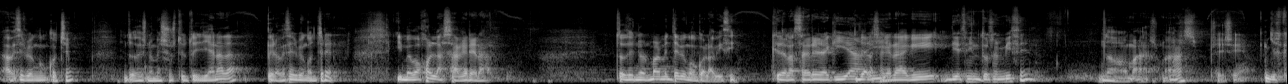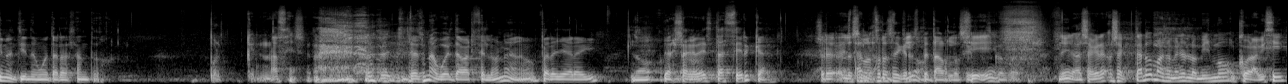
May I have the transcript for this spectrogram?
a veces vengo en coche, entonces no me sustituye a nada, pero a veces vengo en tren y me bajo en la Sagrera. Entonces normalmente vengo con la bici. Que de la Sagrera aquí a De la Sagrera aquí- 10 minutos en bici. No, más, más. ¿Más? Sí, sí. Yo es que no entiendo cómo tardas tanto. ¿Por qué no haces? Te das una vuelta a Barcelona, ¿no? Para llegar aquí. No, La no. Sagrada está cerca. Pero los Está semáforos hay que respetarlos Sí. cosas. Y la Sagrera- o sea, tardo más o menos lo mismo con la bici.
